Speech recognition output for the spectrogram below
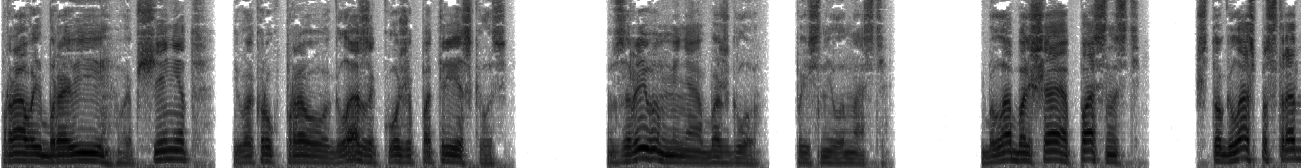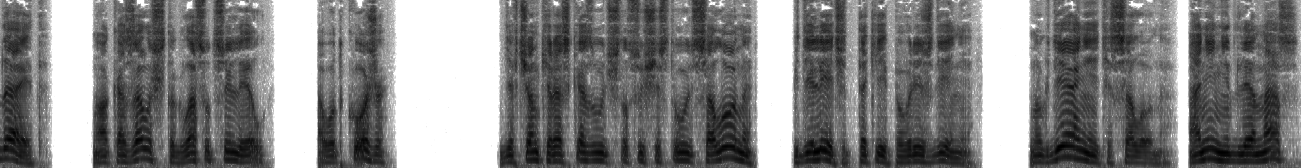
правой брови вообще нет, и вокруг правого глаза кожа потрескалась. «Взрывом меня обожгло», — пояснила Настя. «Была большая опасность, что глаз пострадает, но оказалось, что глаз уцелел, а вот кожа... Девчонки рассказывают, что существуют салоны, где лечат такие повреждения. Но где они, эти салоны? Они не для нас.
